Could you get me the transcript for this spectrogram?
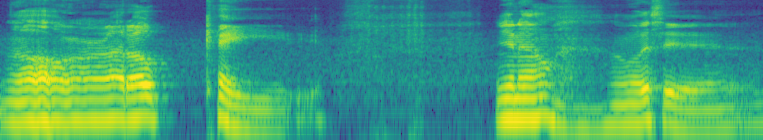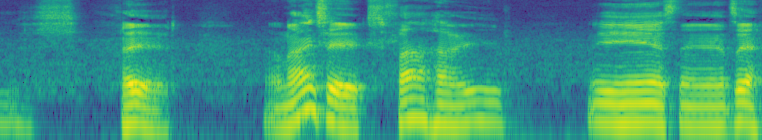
Alright, okay. You know, this is Fed 965. Yes, that's it.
